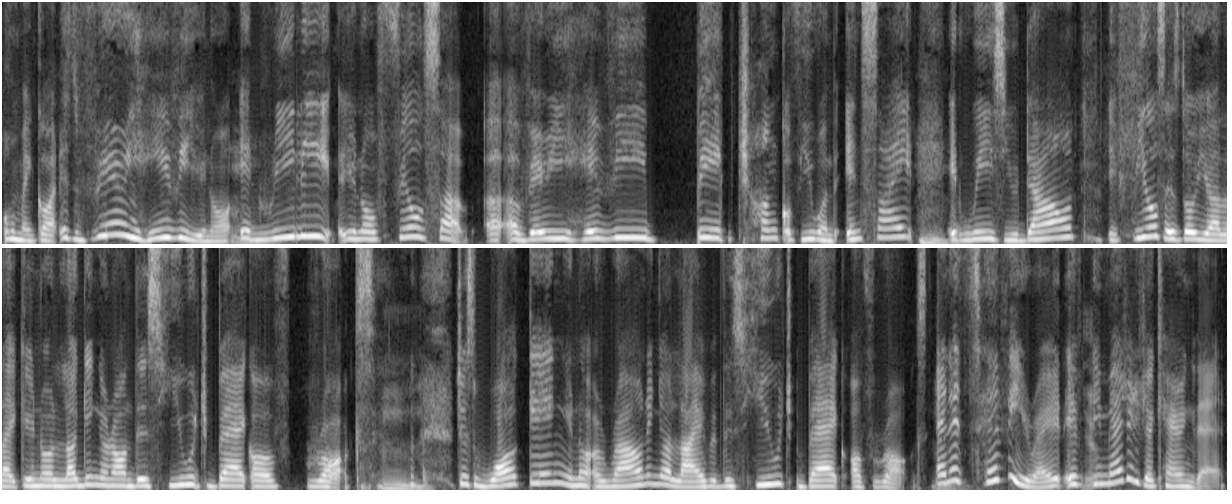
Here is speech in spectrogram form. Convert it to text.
oh my god, it's very heavy, you know. It mm. really, you know, fills up a, a very heavy big chunk of you on the inside. Hmm. It weighs you down. It feels as though you're like, you know, lugging around this huge bag of rocks. Hmm. Just walking, you know, around in your life with this huge bag of rocks. And hmm. it's heavy, right? If Yep. imagine if you're carrying that.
